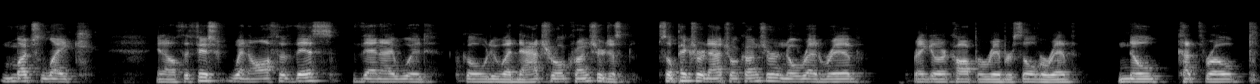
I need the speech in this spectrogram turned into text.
much like you know if the fish went off of this, then I would go to a natural cruncher. Just so picture a natural cruncher, no red rib, regular copper rib or silver rib, no cutthroat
